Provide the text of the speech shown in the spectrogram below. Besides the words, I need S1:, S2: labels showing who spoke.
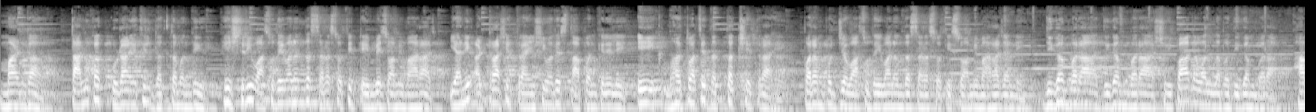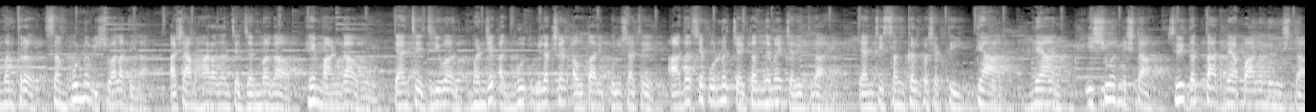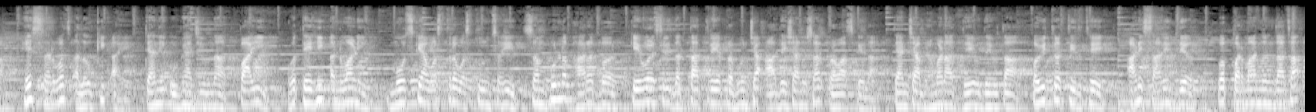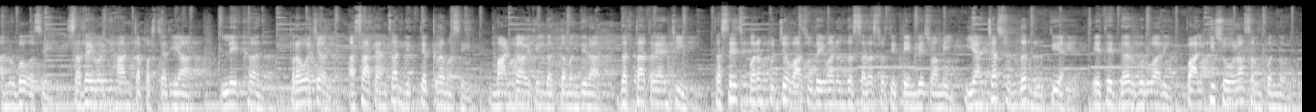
S1: माणगाव तालुका कुडाळ येथील दत्त मंदिर. हे श्री वासुदेवानंद सरस्वती टेंबे स्वामी महाराज यांनी अठराशे त्र्याऐंशी मध्ये स्थापन केलेले एक महत्त्वाचे दत्त क्षेत्र आहे. परमपूज्य वासुदेवानंद सरस्वती स्वामी महाराजांनी दिगंबरा दिगंबरा श्रीपाद वल्लभ दिगंबरा हा मंत्र संपूर्ण विश्वाला दिला. अशा महाराजांचे जन्मगाव हे माणगाव होय. त्यांचे जीवन म्हणजे अद्भुत विलक्षण अवतारी पुरुषाचे आदर्शपूर्ण चैतन्यमय चरित्र आहे. त्यांची संकल्प शक्ती त्याग ज्ञान ईश्वर निष्ठा श्री दत्ताज्ञा पालन निष्ठा हे सर्वच अलौकिक आहे. त्यांनी उभ्या जीवनात पायी व तेही अनवाणी मोजक्या वस्त्र वस्तूंसहित संपूर्ण भारतभर केवळ श्री दत्तात्रेय प्रभूंच्या आदेशानुसार प्रवास केला. त्यांच्या भ्रमणात देव देवता पवित्र तीर्थे आणि सानिध्य व परमानंदाचा अनुभव असे. सदैव ध्यान तपश्चर्या लेखन प्रवचन असा त्यांचा नित्यक्रम असे. माणगाव येथील दत्त मंदिरात दत्तात्रयांची तसेच परमपूज्य वासुदेवानंद सरस्वती टेंबे स्वामी यांच्या सुंदर मूर्ती आहे येथे दर गुरुवारी पालखी सोहळा संपन्न होतो.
